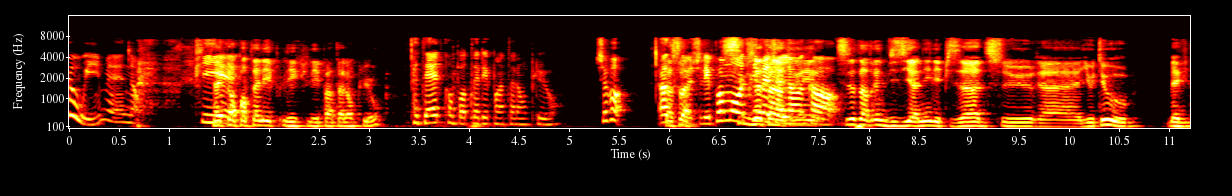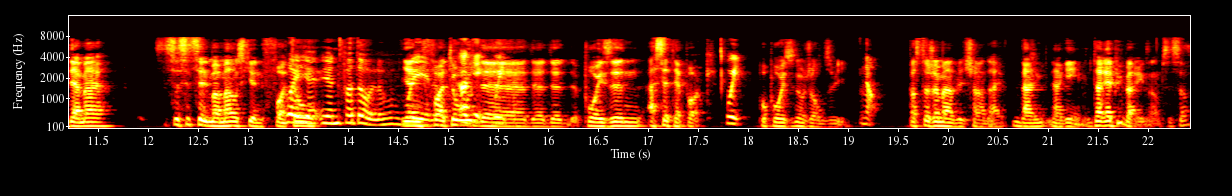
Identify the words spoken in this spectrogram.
que oui, mais non. Puis Peut-être euh, qu'on portait les, les, les pantalons plus hauts. Peut-être qu'on portait des pantalons plus hauts. Je sais pas. En tout Ça, cas, je l'ai pas Si montré, mais je l'ai encore. Si vous êtes en train de visionner l'épisode sur euh, YouTube, ben évidemment, ça c'est le moment où il y a une photo. Il y, a- il y a une photo, là, vous Il y a voyez. une photo de, oui. de, de, de Poison à cette époque. Oui. Pas Poison aujourd'hui. Non. Parce que t'as jamais enlevé le chandail dans, le- dans le game. T'aurais pu, par exemple, c'est ça?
